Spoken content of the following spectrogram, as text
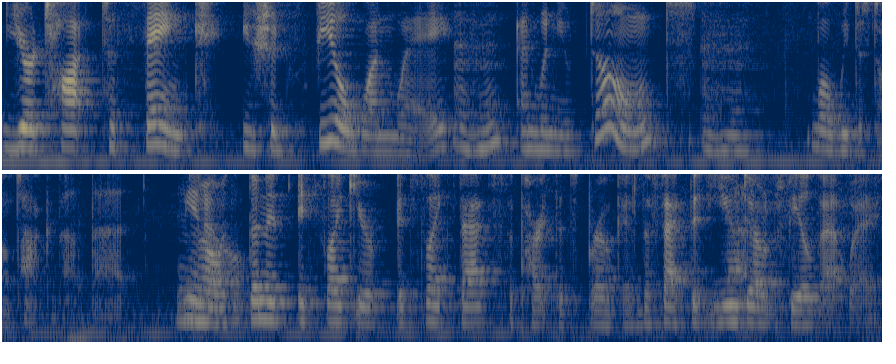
you're taught to think you should feel one way. And when you don't, well, we just don't talk about. You no, know? then it, it's like you're it's like that's the part that's broken. The fact that you don't feel that way.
